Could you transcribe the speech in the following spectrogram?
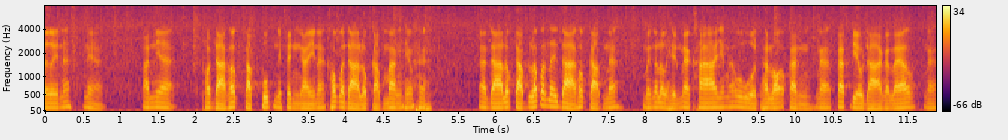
เลยนะเนี่ยอันเนี้ยพอด่าเขากลับปุ๊บเนี่ยเป็นไงนะเขาก็ด่าเรากลับมั่งใช่ไหมด่าเรากลับเราก็เลยด่าเขากลับนะเหมือนกับเราเห็นแม่ค้าใช่ไหมโอ้โหทะเลาะกันนะแป๊บเดียวด่ากันแล้วนะ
